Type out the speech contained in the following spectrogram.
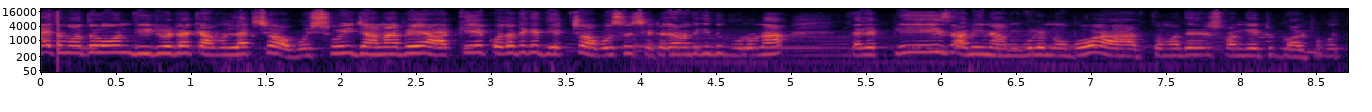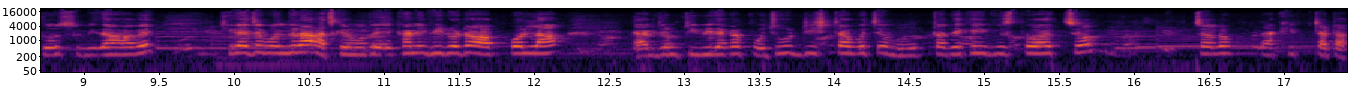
আজ মতন ভিডিওটা কেমন লাগছে অবশ্যই জানাবে। আর কে কোথা থেকে দেখছ অবশ্যই সেটা জানাতে কিন্তু ভুলো না। তাহলে প্লিজ আমি নামগুলো নেব আর তোমাদের সঙ্গে একটু গল্প করতেও সুবিধা হবে। ঠিক আছে বন্ধুরা, আজকের মতো এখানে ভিডিওটা অফ করলাম। একজন টিভি দেখার প্রচুর ডিস্টার্ব হচ্ছে, মুখটা দেখেই বুঝতে পারছ। চলো রাখি, টাটা।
